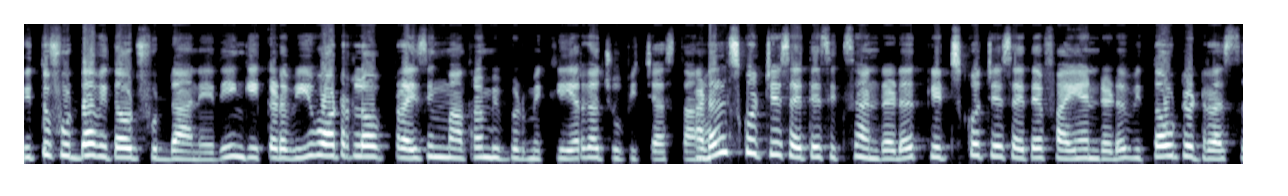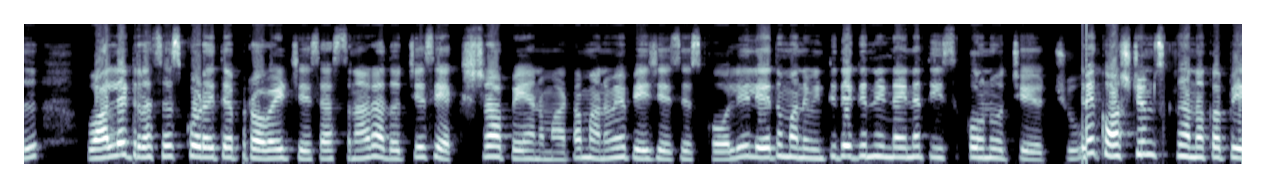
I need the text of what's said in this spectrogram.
విత్ ఫుడ్ వితౌట్ ఫుడ్ అనేది. ఇంక ఇక్కడ వి వాటర్లో ప్రైసింగ్ మాత్రం ఇప్పుడు మీకు క్లియర్గా చూపించేస్తాను అడల్ట్స్కి వచ్చేసి అయితే సిక్స్ హండ్రెడ్ కిడ్స్కి వచ్చేసి అయితే ఫైవ్ హండ్రెడ్ వితౌట్ డ్రెస్ వాళ్ళే డ్రెస్సెస్ కూడా అయితే ప్రొవైడ్ చేసేస్తున్నారు. అది వచ్చేసి ఎక్స్ట్రా పే అన్నమాట. మనమే పే చేసేసుకోవాలి. లేదు మనం ఇంటి దగ్గర నుండి అయినా తీసుకొని వచ్చేయచ్చు. కాస్ట్యూమ్స్ కనుక పే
